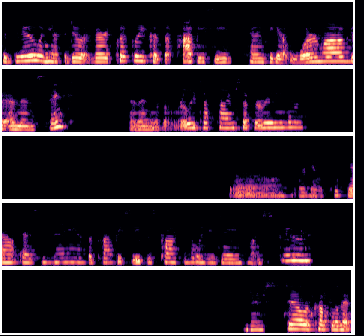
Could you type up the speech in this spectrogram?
to do and you have to do it very quickly because the poppy seeds tend to get waterlogged and then sink and then you have a really tough time separating them. So we're going to take out as many of the poppy seeds as possible using my spoon. There's still a couple that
